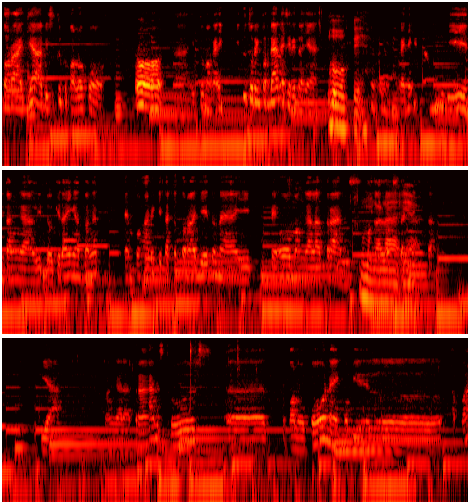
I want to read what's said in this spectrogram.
Toraja habis itu ke Palopo. Oh. Nah itu makanya itu touring perdana ceritanya. Oh, Oke. makanya kita di tanggal itu. Kita ingat banget tempo hari kita ke Toraja itu naik PO Manggala Trans. Oh, Manggala, iya. kita. ya Manggala Trans terus eh, ke Palopo naik mobil apa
